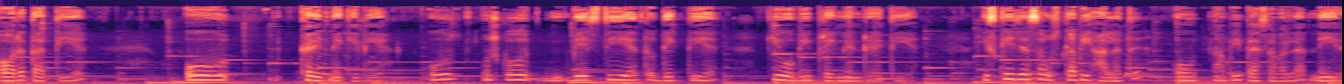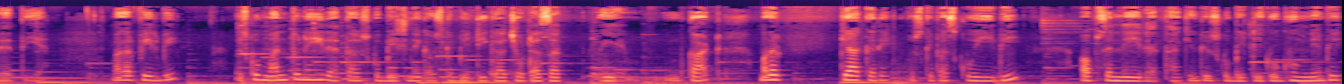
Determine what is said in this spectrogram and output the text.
औरत आती है वो खरीदने के लिए। वो उसको बेचती है तो देखती है कि वो भी प्रेग्नेंट रहती है। इसकी जैसा उसका भी हालत है, वो उतना भी पैसा वाला नहीं रहती है। मगर फिर भी उसको मन तो नहीं रहता उसको बेचने का, उसके बेटी का छोटा सा ये काट मगर क्या करे, उसके पास कोई भी ऑप्शन नहीं रहता, क्योंकि उसको बेटी को घूमने भी,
